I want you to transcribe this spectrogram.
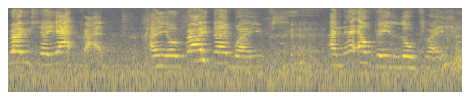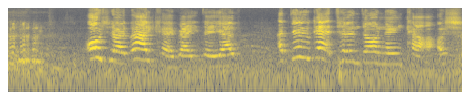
Rosie FM and you'll ride the waves and it'll be lovely. also like a radio, I do get turned on in cars.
